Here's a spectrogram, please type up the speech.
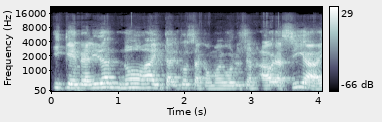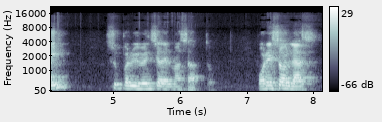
y que en realidad no hay tal cosa como evolución. Ahora sí hay supervivencia del más apto. Por eso las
